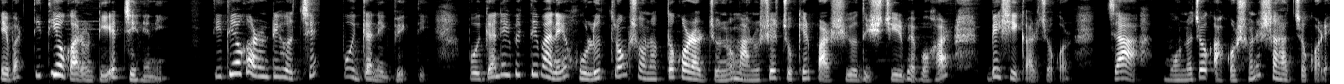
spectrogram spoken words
এবার তৃতীয় কারণটি এর জেনে নিই। তৃতীয় কারণটি হচ্ছে বৈজ্ঞানিক ব্যক্তি। বৈজ্ঞানিক ব্যক্তি মানে হলুদ রং শনাক্ত করার জন্য মানুষের চোখের পার্শ্বীয় দৃষ্টির ব্যবহার বেশি কার্যকর, যা মনোযোগ আকর্ষণে সাহায্য করে।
